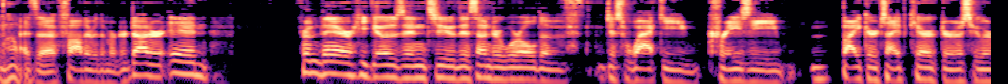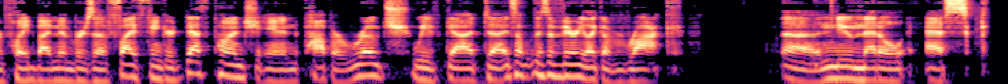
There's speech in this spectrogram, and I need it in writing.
Wow. as a father with a murdered daughter. And from there, he goes into this underworld of just wacky, crazy biker type characters who are played by members of Five Finger Death Punch and Papa Roach. We've got uh, it's a it's a very like a rock, uh, new metal esque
